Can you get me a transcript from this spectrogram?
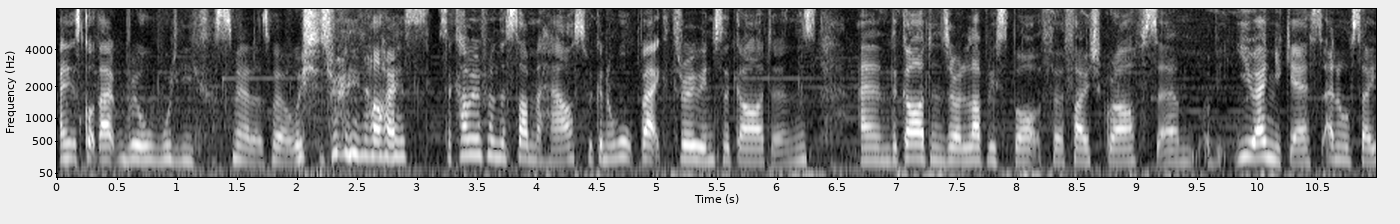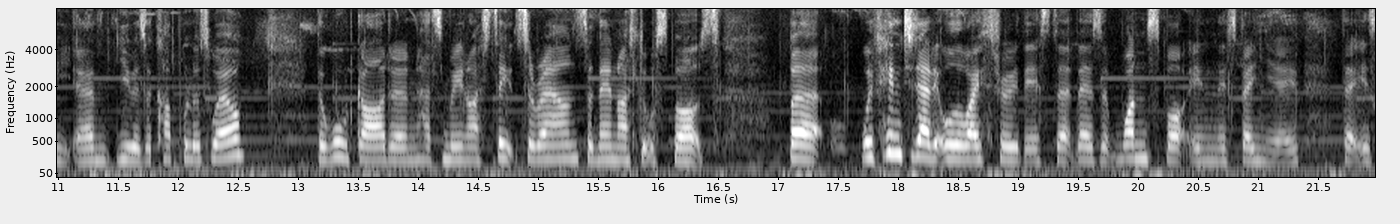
And it's got that real woody smell as well, which is really nice. So coming from the summer house, we're going to walk back through into the gardens and the gardens are a lovely spot for photographs um, of you and your guests and also um, you as a couple as well. The walled garden has some really nice seats around, so they're nice little spots. But We've hinted at it all the way through this that there's one spot in this venue that is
